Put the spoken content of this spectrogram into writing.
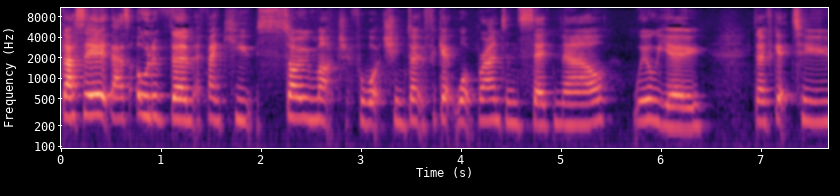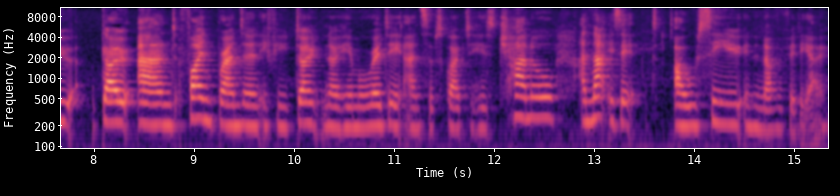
That's it. That's all of them. Thank you so much for watching. Don't forget what Brandon said now, will you? Don't forget to go and find Brandon if you don't know him already and subscribe to his channel. And that is it. I will see you in another video.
